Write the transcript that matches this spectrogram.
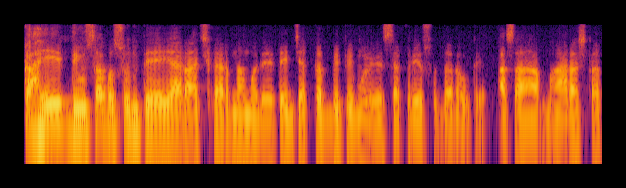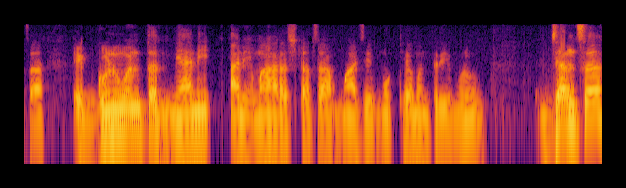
काही दिवसापासून ते या राजकारणामध्ये त्यांच्या तब्येतीमुळे सक्रिय सुद्धा नव्हते. असा हा महाराष्ट्राचा एक गुणवंत ज्ञानी आणि महाराष्ट्राचा माजी मुख्यमंत्री म्हणून ज्यांचं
